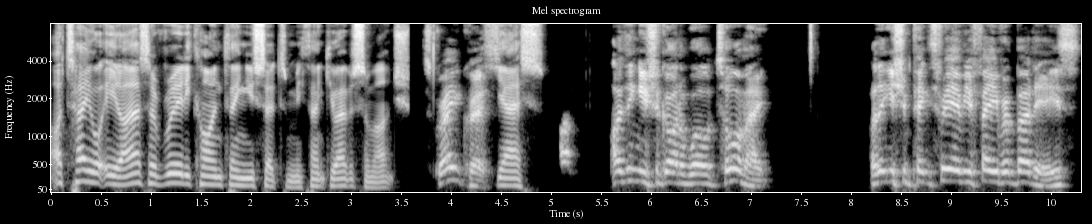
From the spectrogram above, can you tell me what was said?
I'll tell you what, Eli. That's a really kind thing you said to me. Thank you ever so much. It's great, Chris. Yes. I think you should go on a world tour, mate. I think you should pick three of your favourite buddies,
